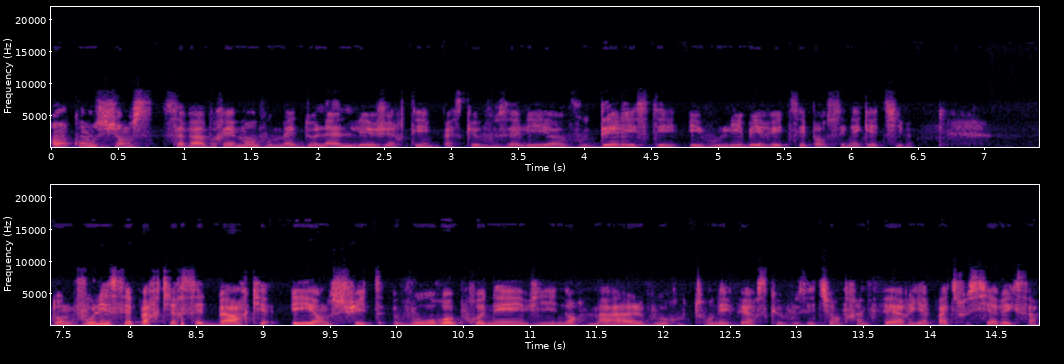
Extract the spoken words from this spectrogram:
En conscience, ça va vraiment vous mettre de la légèreté parce que vous allez euh, vous délester et vous libérer de ces pensées négatives. Donc vous laissez partir cette barque et ensuite vous reprenez vie normale, vous retournez faire ce que vous étiez en train de faire, il n'y a pas de souci avec ça.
